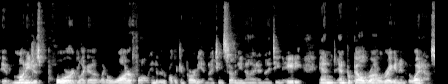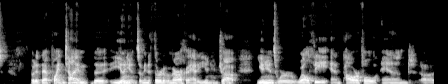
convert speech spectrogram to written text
it, money just poured like a like a waterfall into the Republican Party in 1979 and 1980, and and propelled Ronald Reagan into the White House. But at that point in time, the unions, I mean, a third of America had a union job. Unions were wealthy and powerful and uh,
